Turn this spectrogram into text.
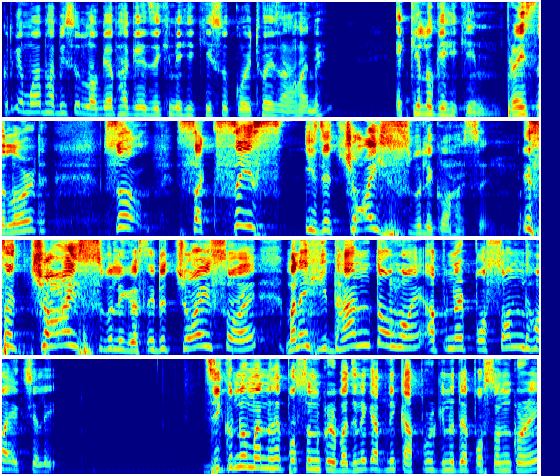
গতিকে মই ভাবিছোঁ লগে ভাগে যিখিনি শিকিছোঁ কৈ থৈ যাওঁ হয়নে? একেলগে শিকিম। Praise the lord so' success is a choice বুলি কোৱা হৈছে। ইটছ এ চইচ বুলি কৈছে এইটো চইচ হয় মানে সিদ্ধান্ত হয় আপোনাৰ পচন্দ হয় একচুৱেলি যিকোনো মানুহে পচন্দ কৰিব যেনেকৈ আপুনি কাপোৰ কিনোতে পচন্দ কৰে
